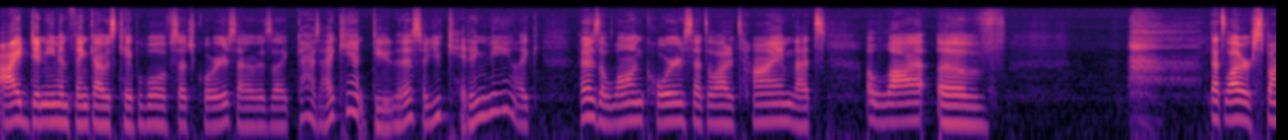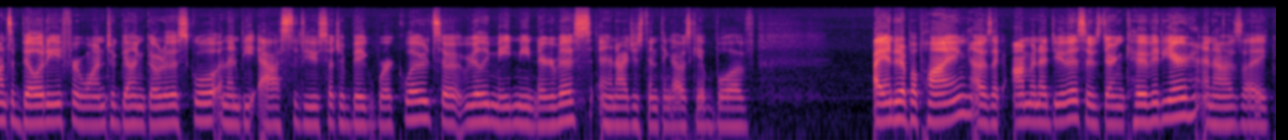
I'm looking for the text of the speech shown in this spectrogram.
I didn't even think I was capable of such course. I was like, guys, I can't do this. Are you kidding me? Like, that is a long course. That's a lot of time. That's a lot of that's a lot of responsibility for one to go go to the school and then be asked to do such a big workload. So it really made me nervous, and I just didn't think I was capable of. I ended up applying. I was like, I'm gonna do this. It was during COVID year, and I was like,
